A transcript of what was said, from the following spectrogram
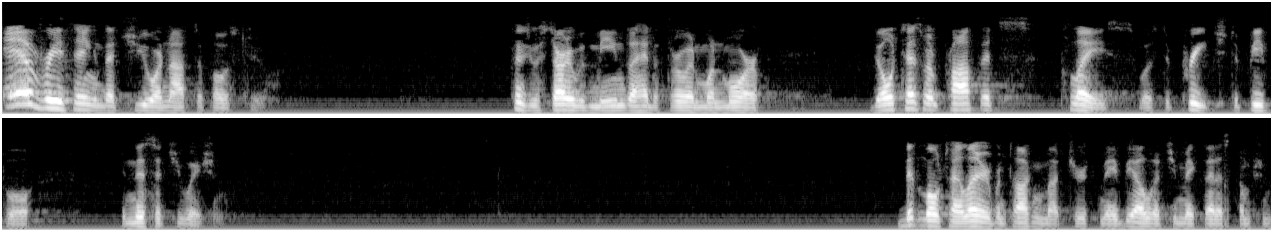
everything that you are not supposed to. Since we started with memes, I had to throw in one more. The Old Testament prophet's place was to preach to people in this situation. A bit multi-layered when talking about church, maybe. I'll let you make that assumption.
